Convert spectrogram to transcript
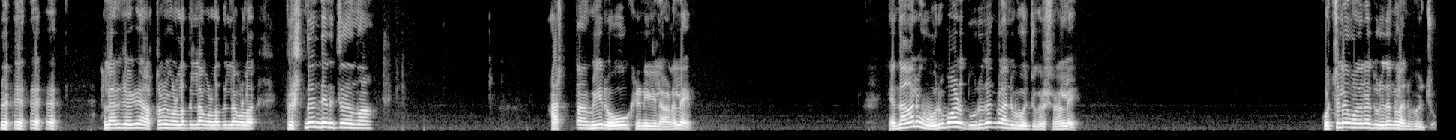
എല്ലാവരും ചോദിക്കും അഷ്ടമി കൊള്ളത്തില്ല കൊള്ളത്തില്ല കൊള്ള കൃഷ്ണൻ ജനിച്ചതെന്നാ അഷ്ടമി രോഹിണിയിലാണല്ലേ? എന്നാലും ഒരുപാട് ദുരിതങ്ങൾ അനുഭവിച്ചു കൃഷ്ണൻ അല്ലേ കൊച്ചിലെ മുതലേ ദുരിതങ്ങൾ അനുഭവിച്ചു.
